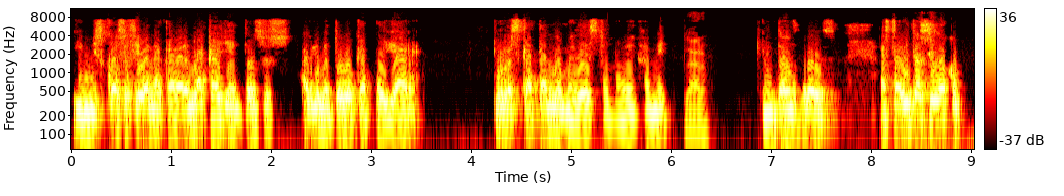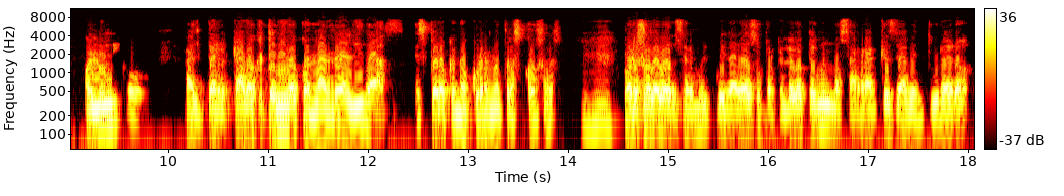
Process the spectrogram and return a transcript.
y mis cosas iban a acabar en la calle. Entonces alguien me tuvo que apoyar pues, rescatándome de esto, ¿no, Benjamín? Claro. Entonces, hasta ahorita ha sido como el único altercado que he tenido con la realidad. Espero que no ocurran otras cosas. Por eso debo de ser muy cuidadoso, porque luego tengo unos arranques de aventurero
